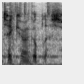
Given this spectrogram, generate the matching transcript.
take care and God bless.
